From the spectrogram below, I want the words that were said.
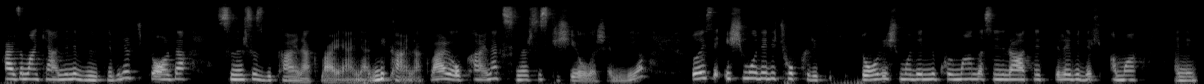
her zaman kendini büyütebilir. Çünkü orada sınırsız bir kaynak var yani. yani bir kaynak var ve o kaynak sınırsız kişiye ulaşabiliyor. Dolayısıyla iş modeli çok kritik. Doğru iş modelini kurman da seni rahat ettirebilir ama hani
